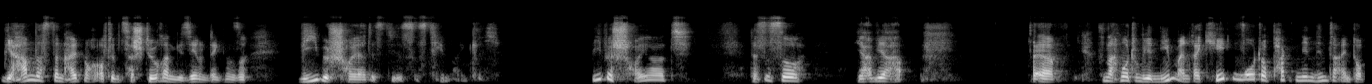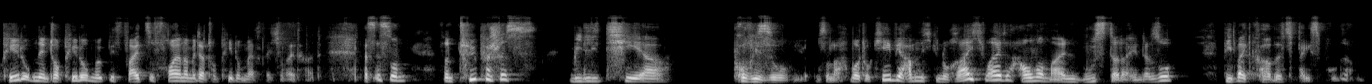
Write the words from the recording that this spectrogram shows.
wir haben das dann halt noch auf den Zerstörern gesehen und denken so, wie bescheuert ist dieses System eigentlich? Wie bescheuert? Das ist so, ja, wir, äh, so nach Motto, wir nehmen einen Raketenmotor, packen den hinter ein Torpedo, um den Torpedo möglichst weit zu feuern, damit der Torpedo mehr Reichweite hat. Das ist so ein, so ein typisches Militärprovisorium. So nach Motto, okay, wir haben nicht genug Reichweite, hauen wir mal einen Booster dahinter. So wie bei Kerbal Space Program.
